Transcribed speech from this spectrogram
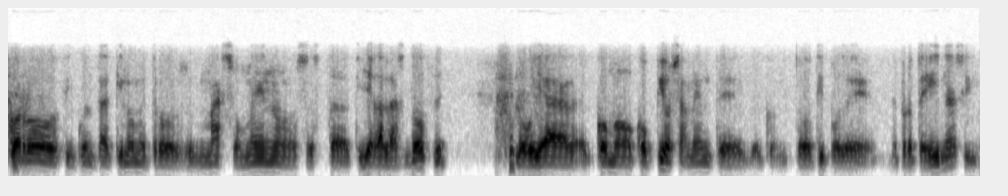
corro 50 kilómetros más o menos hasta que llega a las 12. Luego ya como copiosamente con todo tipo de, de proteínas y,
